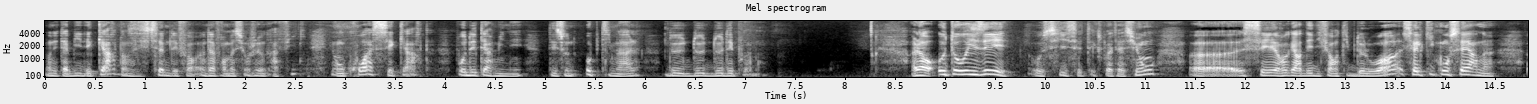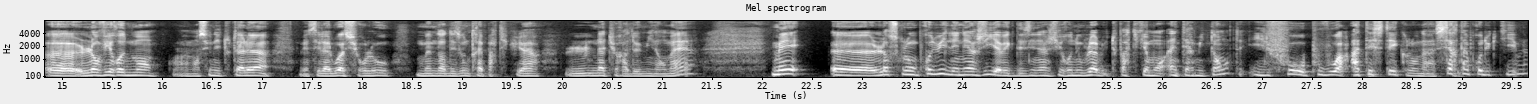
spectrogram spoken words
on établit des cartes dans un système d'information géographique et on croise ces cartes pour déterminer des zones optimales de, déploiement. Alors, autoriser aussi cette exploitation, euh, c'est regarder différents types de lois. Celle qui concerne euh, l'environnement, qu'on a mentionné tout à l'heure, eh c'est la loi sur l'eau, ou même dans des zones très particulières, le Natura 2000 en mer. Mais euh, lorsque l'on produit de l'énergie avec des énergies renouvelables, tout particulièrement intermittentes, il faut pouvoir attester que l'on a un certain productible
